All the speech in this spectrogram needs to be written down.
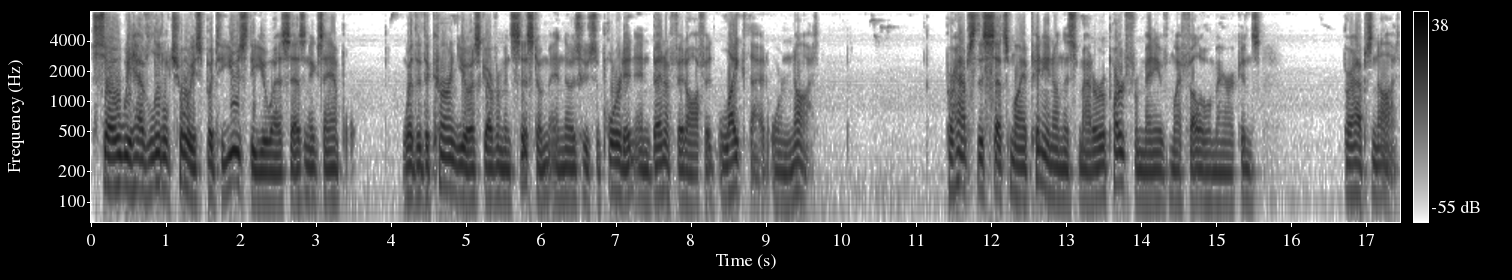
So we have little choice but to use the U.S. as an example. Whether the current U.S. government system and those who support it and benefit off it like that or not. Perhaps this sets my opinion on this matter apart from many of my fellow Americans. Perhaps not.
